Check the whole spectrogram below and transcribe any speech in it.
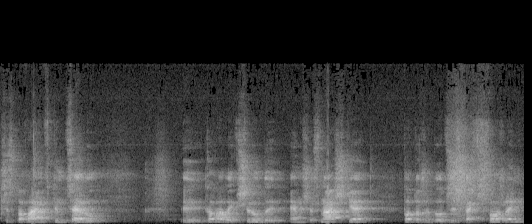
Przyspawałem w tym celu y, kawałek śruby M16 po to, żeby odzyskać stworzeń.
